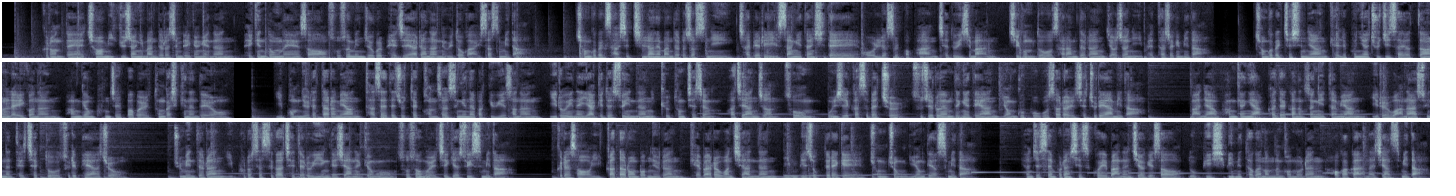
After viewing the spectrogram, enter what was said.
그런데 처음 이 규정이 만들어진 배경에는 백인 동네에서 소수민족을 배제하려는 의도가 있었습니다. 1947년에 만들어졌으니 차별이 일상이던 시대에 어울렸을 법한 제도이지만 지금도 사람들은 여전히 배타적입니다. 1970년 캘리포니아 주지사였던 레이건은 환경품질법을 통과시키는데요. 이 법률에 따르면 다세대 주택 건설 승인을 받기 위해서는 이로 인해 야기될 수 있는 교통체증, 화재 안전, 소음, 온실가스 배출, 수질 오염 등에 대한 연구 보고서를 제출해야 합니다. 만약 환경이 악화될 가능성이 있다면 이를 완화할 수 있는 대책도 수립해야 하죠. 주민들은 이 프로세스가 제대로 이행되지 않을 경우 소송을 제기할 수 있습니다. 그래서 이 까다로운 법률은 개발을 원치 않는 민비족들에게 종종 이용되었습니다. 현재 샌프란시스코의 많은 지역에서 높이 12m가 넘는 건물은 허가가 나지 않습니다.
